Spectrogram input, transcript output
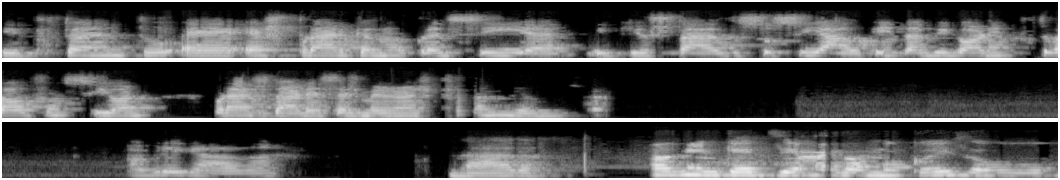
e, portanto, é, é, esperar que a democracia e que o Estado social que ainda vigora em Portugal funcione para ajudar essas mesmas famílias. Obrigada. Nada. Alguém quer dizer mais alguma coisa ou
